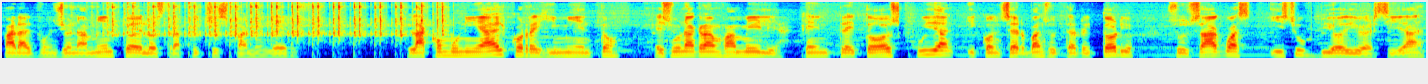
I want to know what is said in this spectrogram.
para el funcionamiento de los trapiches paneleros. La comunidad del corregimiento es una gran familia que entre todos cuidan y conservan su territorio, sus aguas y su biodiversidad.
